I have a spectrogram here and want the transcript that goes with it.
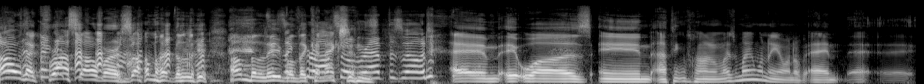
oh, the crossovers! Oh unbelievable! The connections. crossover episode. Um, it was in I think it was my one on um, uh,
